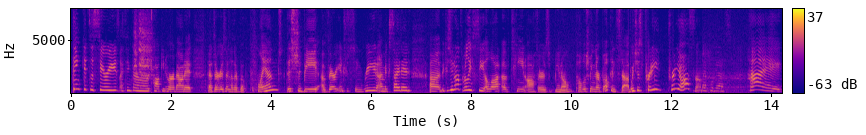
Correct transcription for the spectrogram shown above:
think it's a series. I think I remember talking to her about it, that there is another book planned. This should be a very interesting read. I'm excited uh, because you don't really see a lot of teen authors, you know, publishing their book and stuff, which is pretty, pretty awesome. Special guest. Hi.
